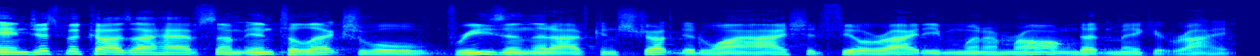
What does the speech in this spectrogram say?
And just because I have some intellectual reason that I've constructed why I should feel right, even when I'm wrong, doesn't make it right.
